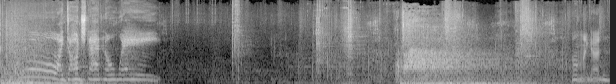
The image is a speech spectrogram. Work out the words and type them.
Oh, I dodged that. No way. Oh my god.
